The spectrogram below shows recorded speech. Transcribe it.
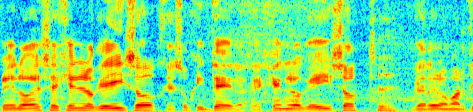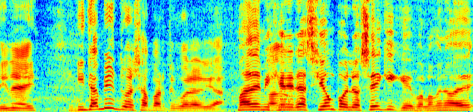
Pero ese género que hizo Jesús Quintero, ese género que hizo sí. Guerrero Martínez, y también tuvo esa particularidad. Más de mi Cuando- generación, Polo Sequi, que por lo menos es,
